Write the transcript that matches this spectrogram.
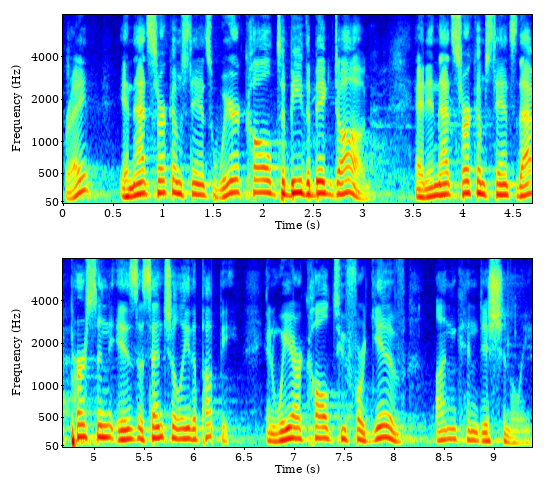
right? In that circumstance, we're called to be the big dog. And in that circumstance, that person is essentially the puppy. And we are called to forgive unconditionally.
